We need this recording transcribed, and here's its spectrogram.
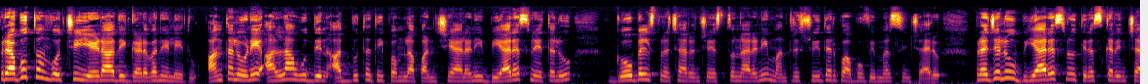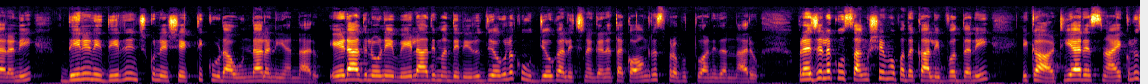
ప్రభుత్వం వచ్చి ఏడాది గడవనే లేదు. అంతలోనే అల్లావుద్దీన్ అద్భుత దీపంలా పనిచేయాలని బీఆర్ఎస్ నేతలు గోబెల్స్ ప్రచారం చేస్తున్నారని మంత్రి శ్రీధర్ బాబు విమర్శించారు. ప్రజలు బీఆర్ఎస్ను తిరస్కరించారని దీనిని దీర్ణించుకునే శక్తి కూడా ఉండాలని అన్నారు. ఏడాదిలోనే వేలాది మంది నిరుద్యోగులకు ఉద్యోగాలు ఇచ్చిన ఘనత కాంగ్రెస్ ప్రభుత్వానిదన్నారు. ప్రజలకు సంక్షేమ పథకాలు ఇవ్వొద్దని ఇక టీఆర్ఎస్ నాయకులు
